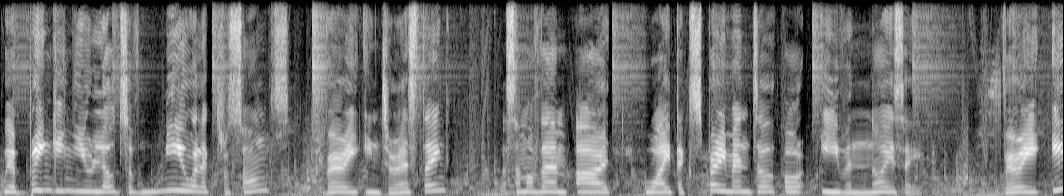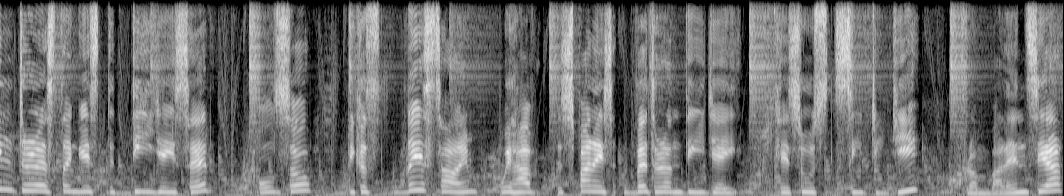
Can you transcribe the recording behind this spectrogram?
We are bringing you loads of new electro songs, very interesting. Some of them are quite experimental or even noisy. Very interesting is the DJ set also because this time we have the Spanish veteran DJ Jesus CTG from Valencia,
